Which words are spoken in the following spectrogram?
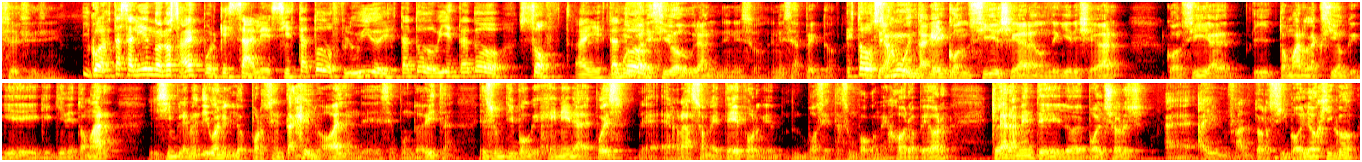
Sí, sí, sí. Y cuando está saliendo no sabes por qué sale. Si está todo fluido y está todo bien, está todo soft ahí, está es muy todo. parecido a Durant en eso, en ese aspecto. Es todo te das cuenta que él consigue llegar a donde quiere llegar, consigue tomar la acción que quiere, que quiere tomar y simplemente, y bueno, y los porcentajes lo avalan desde ese punto de vista. Es un tipo que genera después, eh, errás o metés porque vos estás un poco mejor o peor. Claramente lo de Paul George, eh, hay un factor psicológico,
